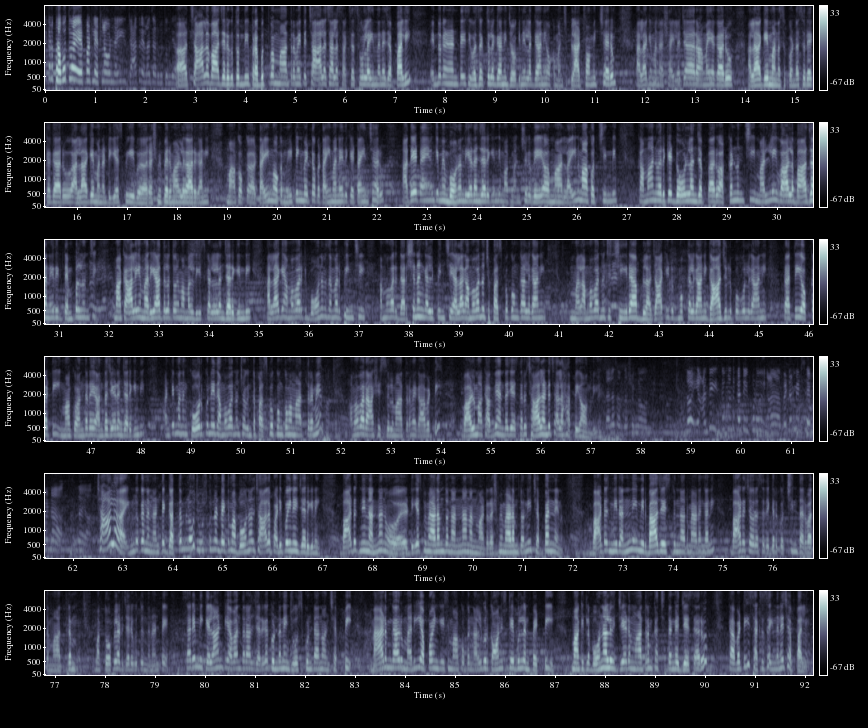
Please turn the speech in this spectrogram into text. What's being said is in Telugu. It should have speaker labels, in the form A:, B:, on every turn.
A: ఇక్కడ ప్రభుత్వ ఏర్పాట్లు ఎట్లా ఉన్నాయి? జాతర ఎలా జరుగుతుంది
B: ఆ, చాలా బాగా జరుగుతుంది. ప్రభుత్వం మాత్రమైతే చాలా చాలా సక్సెస్ఫుల్ అయిందనే చెప్పాలి. ఎందుకంటే శివశక్తులకు కానీ జోగినీలకు కానీ ఒక మంచి ప్లాట్ఫామ్ ఇచ్చారు. అలాగే మన శైలజ రామయ్య గారు అలాగే మన సు- కొండ సురేఖ గారు అలాగే మన డిఎస్పి రష్మి పెరుమాళ్ళు గారు కానీ మాకు ఒక టైం ఒక మీటింగ్ పెట్టి ఒక టైం అనేది కేటాయించారు. అదే టైంకి మేము బోనం తీయడం జరిగింది. మాకు మంచిగా వే మా లైన్ మాకు వచ్చింది కమాన్ వరకే డోళ్ళు అని చెప్పారు. అక్కడి నుంచి మళ్ళీ వాళ్ళ బాజా అనేది టెంపుల్ నుంచి మాకు ఆలయ మర్యాదలతో మమ్మల్ని తీసుకెళ్ళడం జరిగింది. అలాగే అమ్మవారికి బోనం సమర్పించి అమ్మవారి దర్శనం కల్పించి అలాగే అమ్మవారి నుంచి పసుపు కుంకాలు కానీ మళ్ళీ అమ్మవారి నుంచి చీర బ్ల జాకెట్ ముక్కలు కానీ గాజులు పువ్వులు కానీ ప్రతి ఒక్కటి మాకు అందడే అందజేయడం జరిగింది. అంటే మనం కోరుకునేది అమ్మవారి నుంచి ఇంత పసుపు కుంకుమ మాత్రమే అమ్మవారి ఆశీస్సులు మాత్రమే కాబట్టి వాళ్ళు మాకు అవే అందజేస్తారు. చాలా అంటే చాలా హ్యాపీగా ఉంది.
A: చాలా సంతోషంగా ఉంది. సో అంటే ఇంతకుముందు కంటే ఇప్పుడు బెటర్మెంట్స్ ఏమైనా ఉన్నాయా?
B: చాలా. ఎందుకని అంటే గతంలో చూసుకున్నట్టయితే మా బోనాలు చాలా పడిపోయినాయి జరిగినాయి. బాట నేను అన్నాను డిఎస్పి మేడంతో అన్నాను అనమాట రష్మి మేడంతో చెప్పాను నేను. బాట మీరు అన్నీ మీరు బాగా చేస్తున్నారు మేడం కానీ బాట చౌరస్తా దగ్గరకు వచ్చిన తర్వాత మాత్రం మాకు తోపులాట జరుగుతుందని అంటే సరే మీకు ఎలాంటి అవాంతరాలు జరగకుండా నేను చూసుకుంటాను అని చెప్పి మేడం గారు మరీ అపాయింట్ చేసి మాకు ఒక నలుగురు కానిస్టేబుల్ అని పెట్టి మాకు ఇట్లా బోనాలు ఇచ్చేయడం మాత్రం ఖచ్చితంగా చేశారు. కాబట్టి సక్సెస్ అయిందనే చెప్పాలి.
